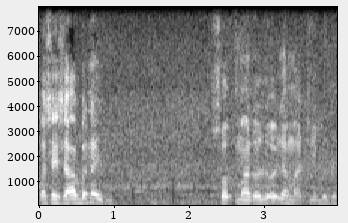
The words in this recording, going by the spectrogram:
પછી શા બનાવી દે. શોખમાં તો જોઈ લે માટી બધે.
